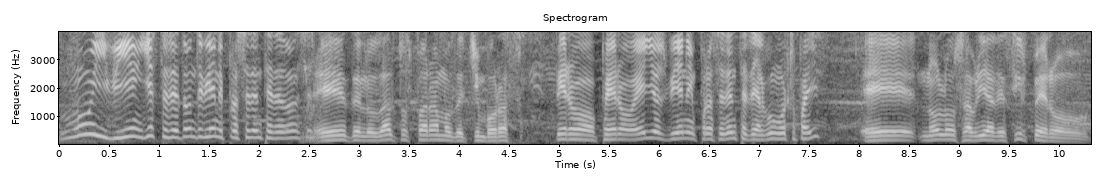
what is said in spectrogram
Muy bien, ¿y este de dónde viene? ¿Procedente de dónde es este? Es de los altos páramos de Chimborazo. Pero, pero ellos vienen procedente de algún otro país. Eh, no lo sabría decir, pero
